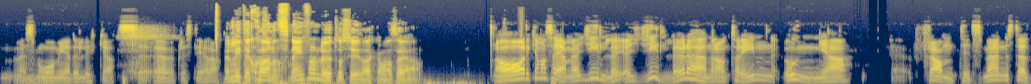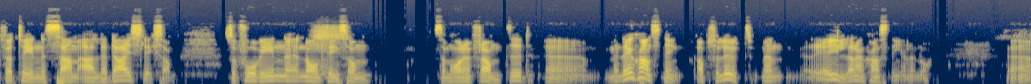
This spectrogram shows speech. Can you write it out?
med Mm. små medel lyckats eh, överprestera. En liten chansning från Lutons sida kan man säga. Ja, det kan man säga, men jag gillar, jag gillar ju det här när de tar in unga framtidsmän istället för att ta in Sam Allardyce liksom. Så får vi in eh, någonting som, som har en framtid. Eh, Men det är en chansning, absolut. Men jag gillar den chansningen ändå. Eh,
